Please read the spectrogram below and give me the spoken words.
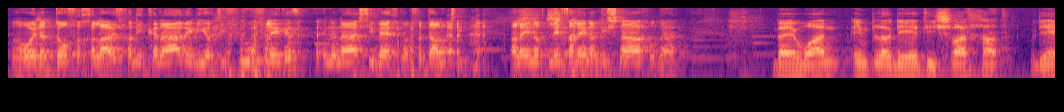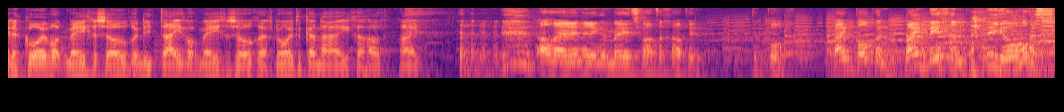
Dan hoor je dat doffe geluid van die kanarie die op die vloer flikkert. En daarna is die weg, dan verdampt hij. Alleen nog, ligt alleen nog die snavel daar. Bij 1 implodeert die zwart gat. Die hele kooi wordt meegezogen, die tijd wordt meegezogen, hij heeft nooit een kanarie gehad. Hi. Alle herinneringen mee het zwarte gat in. De pop. Mijn poppen, mijn biggen, de jongens.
